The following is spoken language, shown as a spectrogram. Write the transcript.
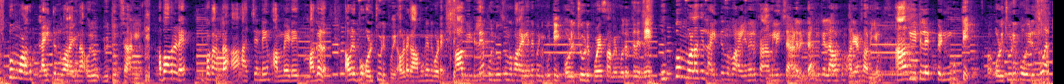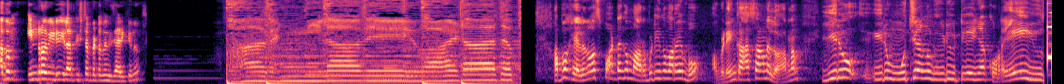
ഉപ്പും മുളകും ലൈറ്റ് എന്ന് പറയുന്ന ഒരു യൂട്യൂബ് ചാനൽ അപ്പൊ അവരുടെ ഇപ്പൊ കണ്ട ആ അച്ഛന്റെയും അമ്മയുടെയും മകൾ അവൾ അവളിപ്പോ ഒളിച്ചൂടി പോയി അവരുടെ കാമുകൻ കൂടെ. ആ വീട്ടിലെ പുന്നൂസ് എന്ന് പറയുന്ന പെൺകുട്ടി ഒളിച്ചൂടി പോയ സമയം മുതൽ തന്നെ ഉപ്പും മുളക് ലൈറ്റ് എന്ന് പറയുന്ന ഒരു ഫാമിലി ചാനൽ ഉണ്ട്. നിങ്ങൾക്ക് എല്ലാവർക്കും അറിയാൻ സാധിക്കും. ആ വീട്ടിലെ പെൺകുട്ടി ഒളിച്ചൂടി പോയിരുന്നു. അപ്പം ഇൻട്രോ വീഡിയോ എല്ലാവർക്കും ഇഷ്ടപ്പെട്ടെന്ന് വിചാരിക്കുന്നു. അപ്പോൾ ഹെലനോസ് പാട്ടൊക്കെ മറുപടി എന്ന് പറയുമ്പോൾ അവിടെയും കാശാണല്ലോ. കാരണം ഈ ഒരു ഈ ഒരു മൂച്ചിനങ്ങ് വീഡിയോ ഇട്ട് കഴിഞ്ഞാൽ കുറേ യൂസ്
